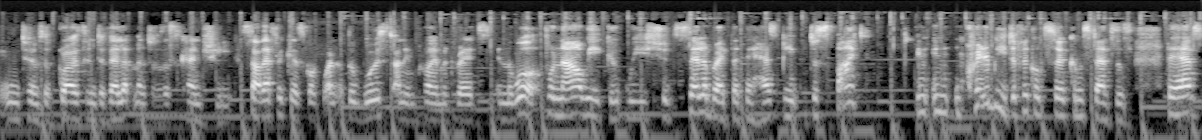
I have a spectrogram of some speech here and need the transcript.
in terms of growth and development of this country. South Africa has got one of the worst unemployment rates in the world. For now, we, we should celebrate that there has been, despite in, in incredibly difficult circumstances, there has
